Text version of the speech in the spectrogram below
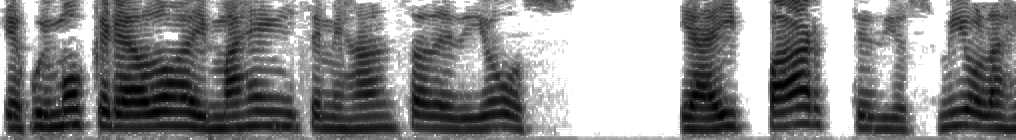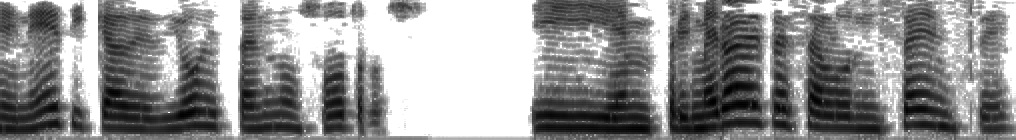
que fuimos creados a imagen y semejanza de Dios. Y hay parte, Dios mío, la genética de Dios está en nosotros. Y en Primera de Tesalonicense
